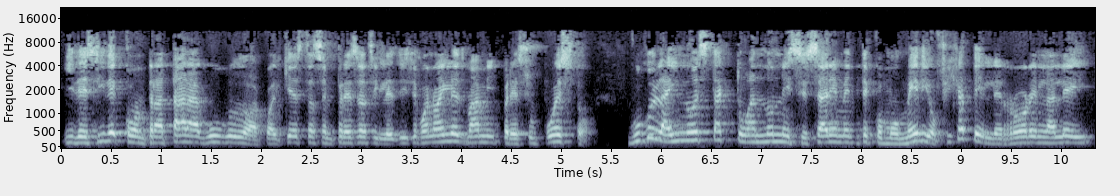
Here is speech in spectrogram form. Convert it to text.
y decide contratar a Google o a cualquiera de estas empresas y les dice, bueno, ahí les va mi presupuesto. Google ahí no está actuando necesariamente como medio. Fíjate el error en la ley.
